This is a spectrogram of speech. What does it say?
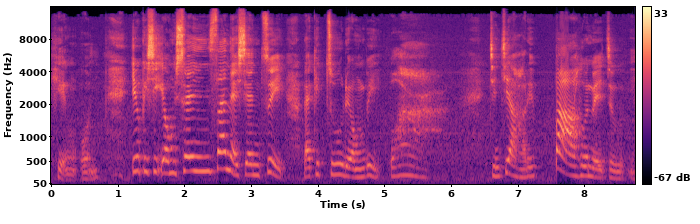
幸运。尤其是用新鲜的鲜水来去煮凉米，哇！真正互你百分的注意。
